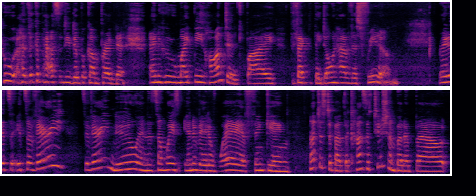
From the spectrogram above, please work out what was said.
who have the capacity to become pregnant and who might be haunted by the fact that they don't have this freedom. Right? It's, it's a very it's a very new and in some ways innovative way of thinking not just about the Constitution, but about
